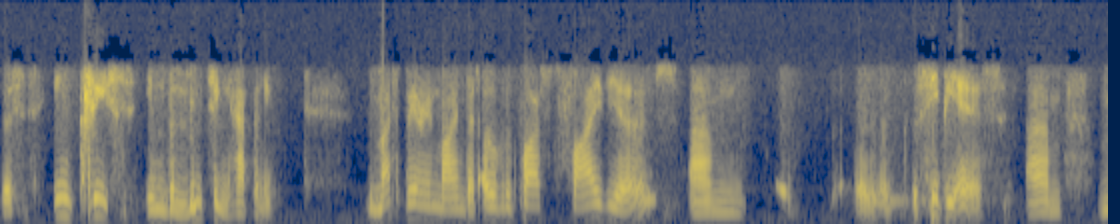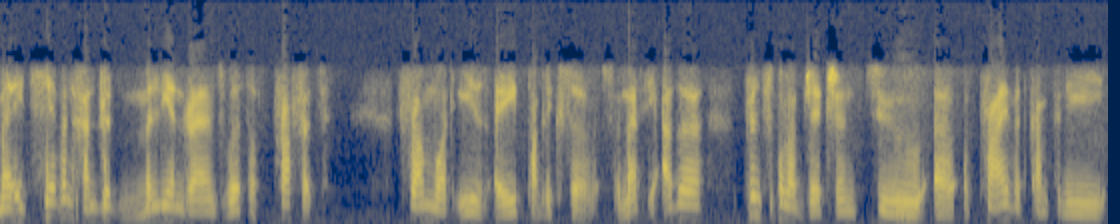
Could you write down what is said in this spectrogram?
this increase in the looting happening. You must bear in mind that over the past five years, um, uh, CPS um, made 700 million rands worth of profit from what is a public service. And that's the other principal objection to a, a private company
